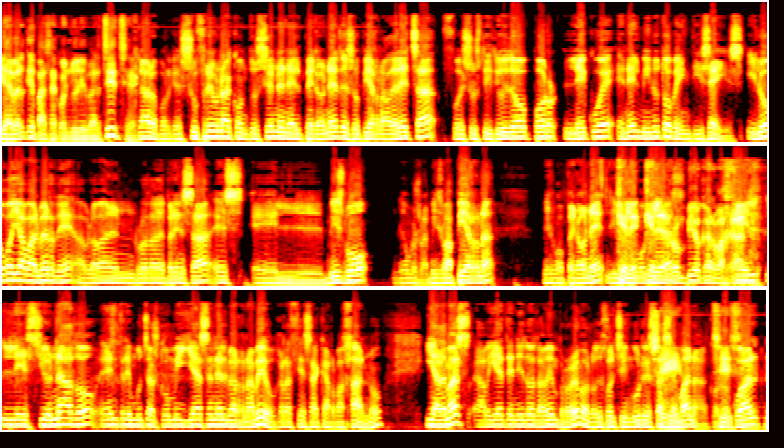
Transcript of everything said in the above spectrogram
y a ver qué pasa con Yuri Berchiche. Claro, porque sufre una contusión en el peroné de su pierna derecha, fue sustituido por Leque en el minuto 26. Y luego ya Valverde, hablaba en rueda de prensa, es el mismo, digamos, la misma pierna, mismo Perone, que, le, que le, rompió Carvajal. El lesionado, entre muchas comillas, en el Bernabéu, gracias a Carvajal, ¿no? Y además había tenido también problemas, lo dijo el Chingurri esta semana, con lo cual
